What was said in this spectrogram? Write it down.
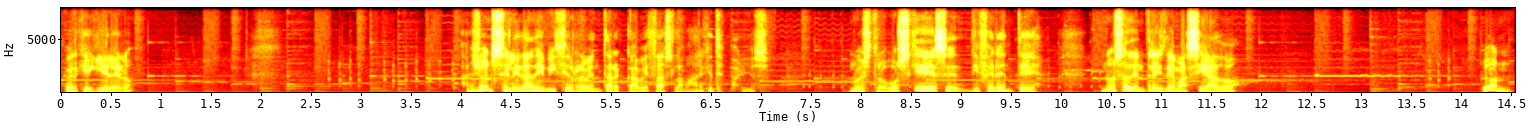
A ver qué quiere, ¿no? A John se le da de vicio reventar cabezas, la madre que te parió. Nuestro bosque es eh, diferente. No os adentréis demasiado. John,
